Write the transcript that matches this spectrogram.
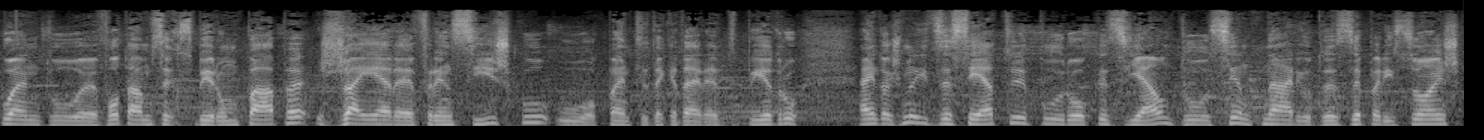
quando voltámos a receber um Papa, já era Francisco, o ocupante da cadeira de Pedro. Em 2017, por ocasião do centenário das aparições,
